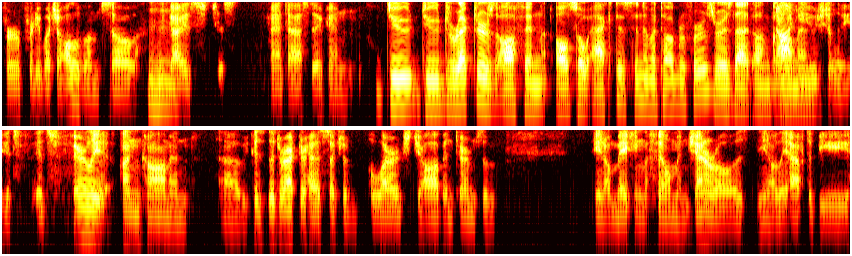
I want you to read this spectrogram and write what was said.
for pretty much all of them. So mm-hmm. the guy's just fantastic and do do directors often also act as cinematographers or is that uncommon not usually it's it's fairly uncommon uh, because the director has such a, a, large job in terms of you know making the film in general is you know they have to be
